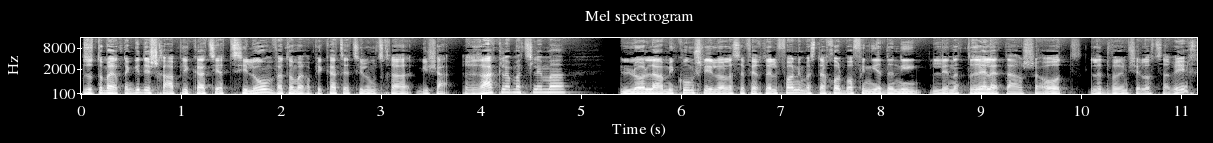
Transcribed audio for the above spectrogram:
זאת אומרת, נגיד יש לך אפליקציית צילום, ואתה אומר, אפליקציית צילום צריכה גישה רק למצלמה, לא למיקום שלי, לא לספר טלפונים, אז אתה יכול באופן ידני לנטרל את ההרשאות לדברים שלא צריך.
